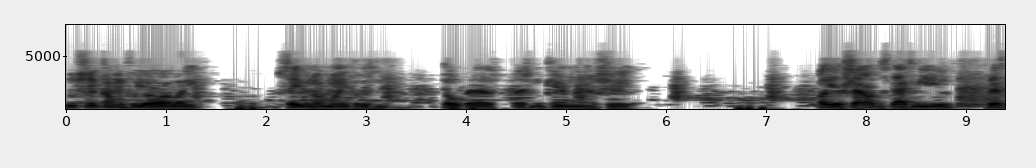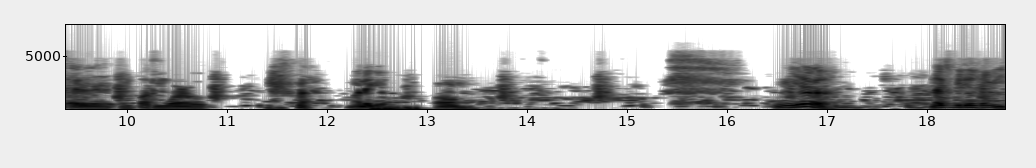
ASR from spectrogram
new shit coming for y'all. Like saving up money for this dope ass professional camera and shit. Oh yeah, shout out to Stackz Media, best editor in fucking world. My nigga. Um. Yeah. Next video is gonna be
